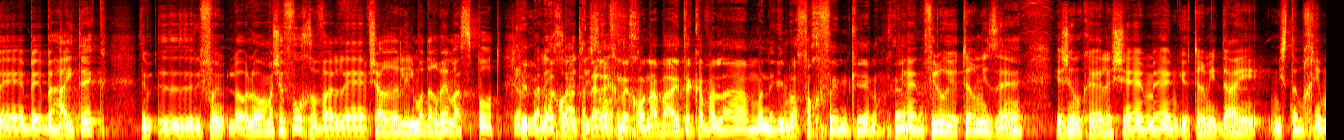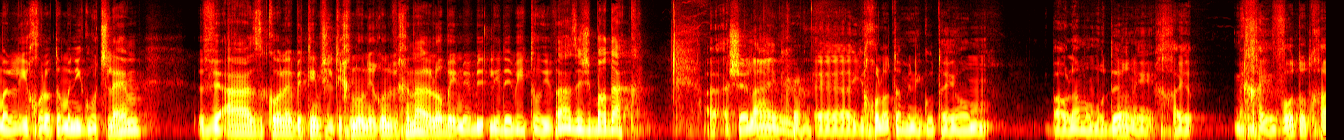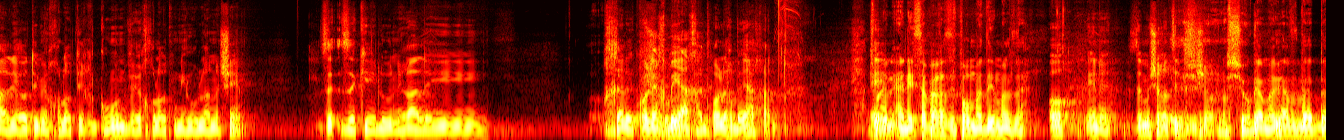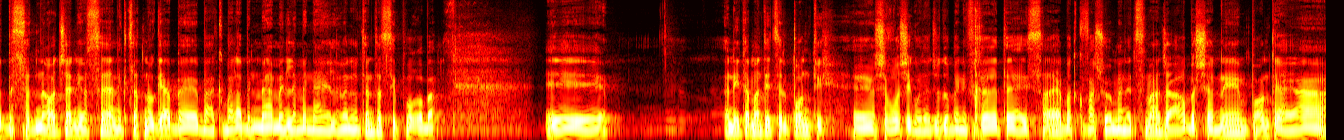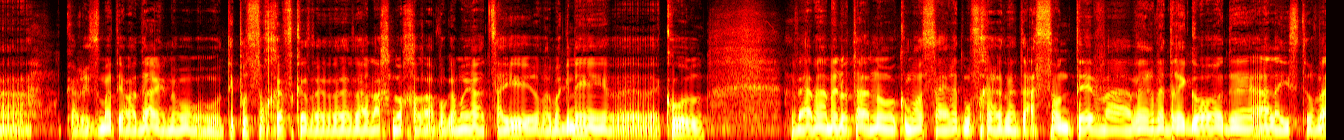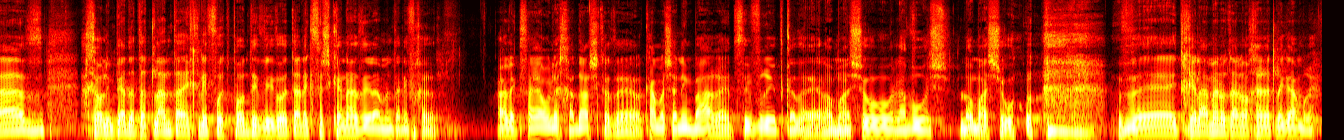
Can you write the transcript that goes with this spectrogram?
בהייטק, זה לפעמים לא לא ממש הפוך, אבל אה, אפשר ללמוד הרבה מהספורט, כאילו, על היכולת לסחוף. הדרך נכונה בהייטק, אבל המנהיגים לא סוחפים כאילו. כן. כן, אפילו יותר מזה, יש גם כאלה שהם אה, יותר מדי מסתמכים על יכולות המנהיגות שלהם. ואז כל ההיבטים של תכנון, ארגון וכן הלאה לא באים לידי ביטוי, ואז יש ברדק. השאלה אם כן. אה, יכולות המנהיגות היום בעולם המודרני מחייבות אותך להיות עם יכולות ארגון ויכולות ניהול אנשים. זה, זה כאילו נראה לי חלק... הולך שהוא, ביחד. הולך ביחד. אני אני אספר לך סיפור מדהים על זה. או, הנה, זה מה שרציתי לשאול. שהוא גם אגב בסדנאות שאני עושה, אני קצת נוגע בהקבלה בין מאמן למנהל, ואני נותן את הסיפור הבא. אה, אני התאמנתי אצל פונטי, אה, יושב ראש איגוד הג'ודו בנבחרת אה, ישראל, בתקופה שהוא אימן את סמאג'ה, ארבע שנים, פונטי היה כריזמטי עדיין, הוא טיפוס סוחף כזה, והלכנו אחריו, הוא גם היה צעיר ומגניב וקול, והיה מאמן אותנו כמו סיירת מובחרת, באמת אסון טבע ומדרגות, על ההיסטור, ואז אחרי אולימפיאדת אטלנטה החליפו את פונטי והביאו את אלכס אשכנזי לאמן את הנבחרת. אלכס היה עולה חדש כזה, כמה שנים בארץ, עברית כזה, לא משהו, לבוש, לא משהו, והתחיל לאמן אותנו אחרת לגמרי.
